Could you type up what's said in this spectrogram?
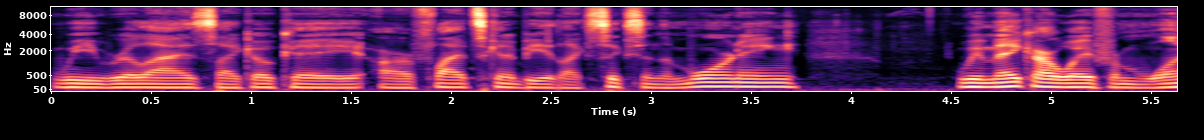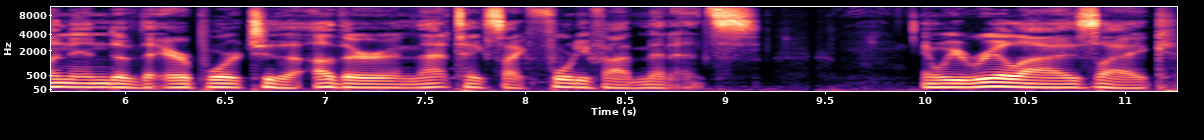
we realized like, okay, our flight's going to be like six in the morning. We make our way from one end of the airport to the other, and that takes like forty-five minutes. And we realize like,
